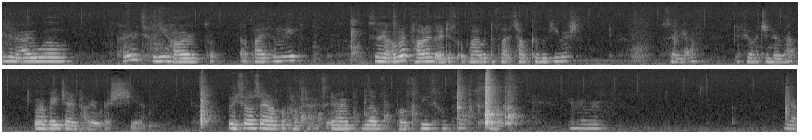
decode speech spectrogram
And then I will kind of tell you how I apply some of these. So yeah, all my powders I just apply with the flat top kabuki brush. So yeah, if you want to know that. Or a big giant powder brush, you know. Okay, so I'll start off with compacts. And I love both of these compacts. So remember. Yeah.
